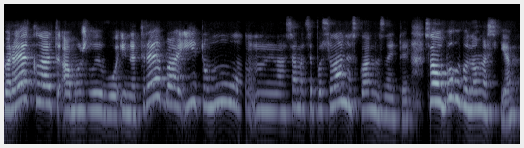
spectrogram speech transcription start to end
переклад, а можливо, і не треба. І тому саме це посилання складно знайти. Слава Богу, воно в нас є.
